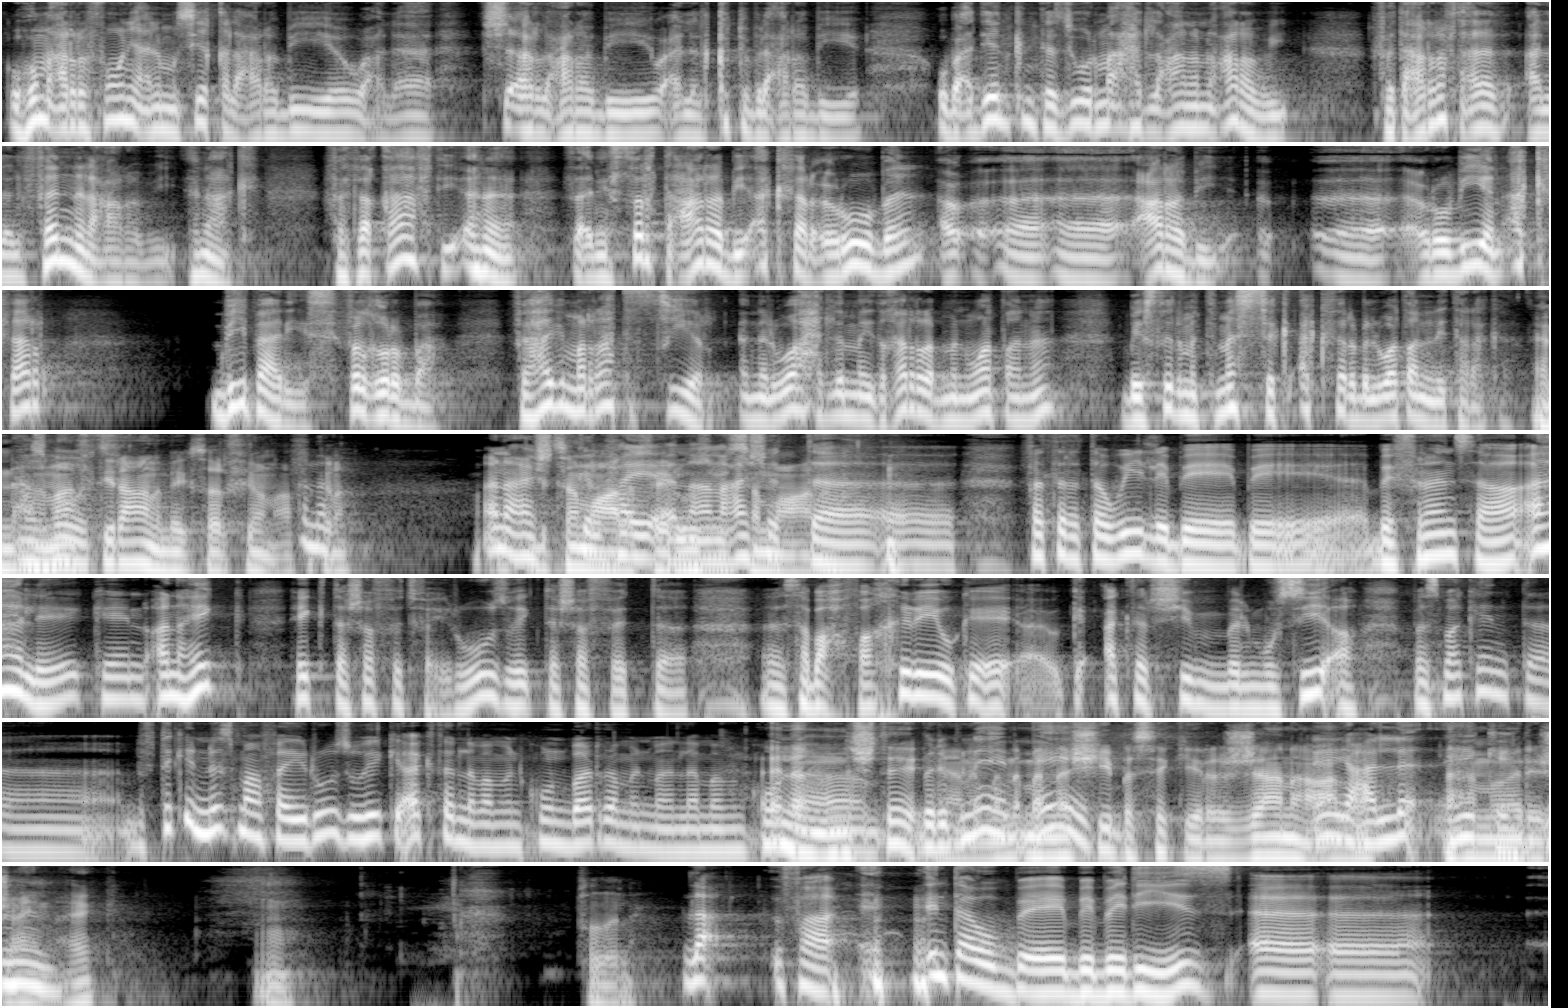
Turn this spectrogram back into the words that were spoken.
وهم عرفوني على الموسيقى العربية وعلى الشعر العربي وعلى الكتب العربية. وبعدين كنت أزور معهد العالم العربي. فتعرفت على على الفن العربي هناك. فثقافتي أنا يعني صرت عربي أكثر عروبا آه، آه، عربي. عروبيا أكثر في باريس في الغربة. فهذه مرات تصير إن الواحد لما يتغرب من وطنه بيصير متمسك أكثر بالوطن اللي تركه. يعني ما مزبوط. كثير عالم هيك صار فيهم على فكرة. أنا عشت كل حقيقة فيروز، أنا عشت بيتسموا على- آه، فترة طويلة ب ب بفرنسا أهلي كان أنا هيك هيك اكتشفت فيروز وهيك اكتشفت آه، صباح فخري وأكثر شيء بالموسيقى بس ما كنت آه، بفتكر بنسمع فيروز وهيك أكثر لما بنكون برا من لما بنكون بنشتاق بلبنان يعني بدنا إيه. شيء بس هيك يرجعنا إيه، على أهم هيك. راجعين. هيك. تفضلي لا فانت وبباريس آه،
